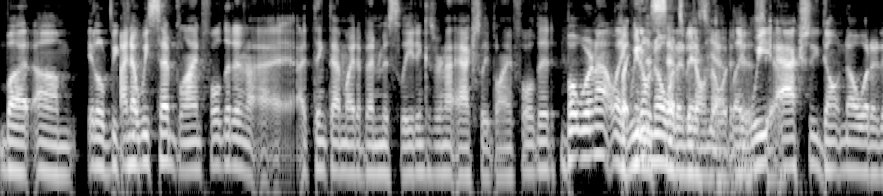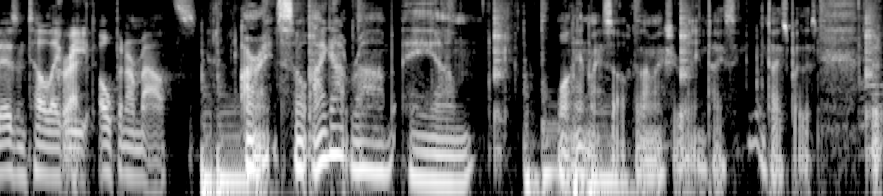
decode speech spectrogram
but um, it'll be. I know we said blindfolded, and I, I think that might have been misleading because we're not actually blindfolded. but we're not like but we don't the know what it we is don't know yet. what it like is, we yeah. actually don't know what it is until like we open our mouths. All right, so I got Rob a um, well, and myself because I'm actually really enticing, enticed by this. There-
